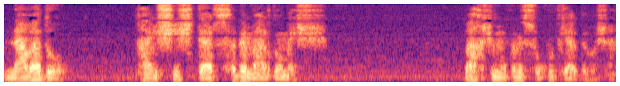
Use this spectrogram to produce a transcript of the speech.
95 درصد مردمش بخشی ممکنه سقوط کرده باشن.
